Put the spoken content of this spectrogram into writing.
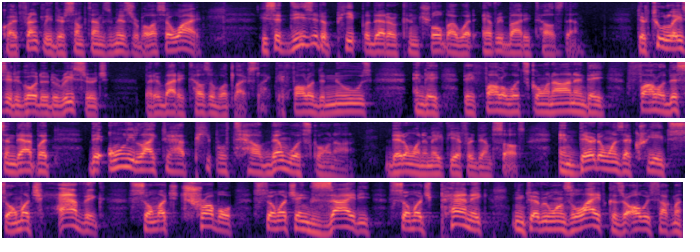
Quite frankly, they're sometimes miserable. I said, why? He said, these are the people that are controlled by what everybody tells them. They're too lazy to go to the research but everybody tells them what life's like. They follow the news and they, they follow what's going on and they follow this and that, but they only like to have people tell them what's going on. They don't want to make the effort themselves. And they're the ones that create so much havoc, so much trouble, so much anxiety, so much panic into everyone's life because they're always talking about,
